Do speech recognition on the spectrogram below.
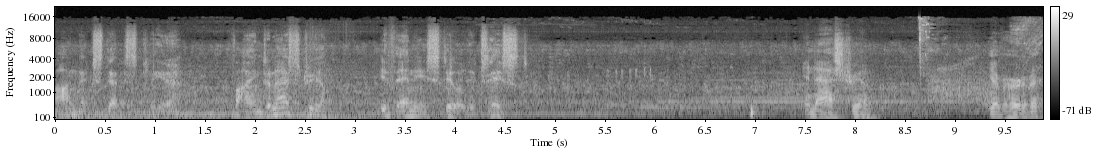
our next step is clear. Find an Astrium, if any still exist. An astrium. You ever heard of it?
